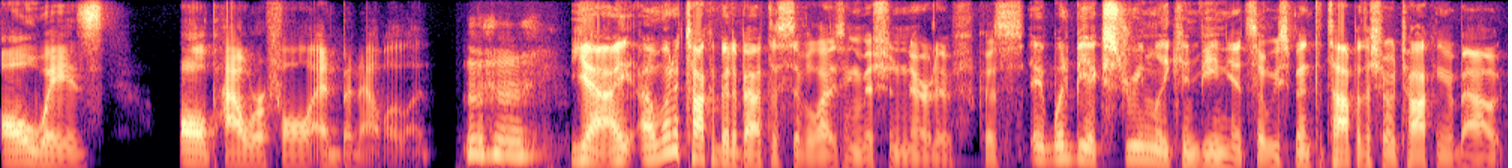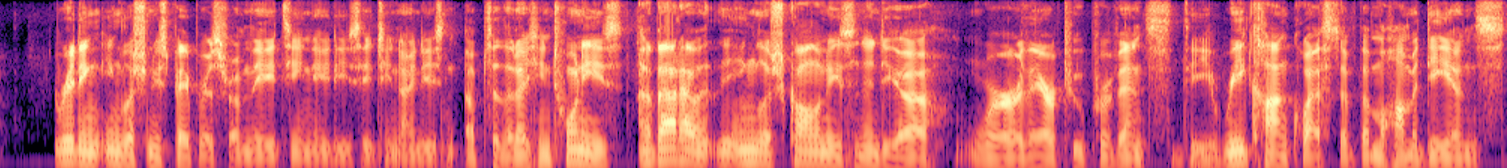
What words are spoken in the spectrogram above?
always all powerful and benevolent. Mm-hmm. Yeah, I, I want to talk a bit about the civilizing mission narrative because it would be extremely convenient. So, we spent the top of the show talking about reading English newspapers from the 1880s, 1890s, up to the 1920s about how the English colonies in India were there to prevent the reconquest of the Mohammedans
